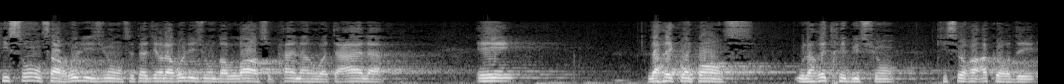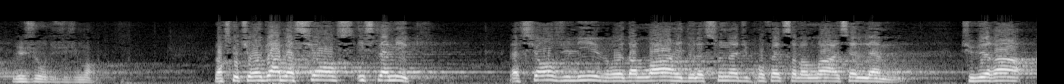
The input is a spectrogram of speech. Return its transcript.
qui sont sa religion, c'est-à-dire la religion d'Allah subhanahu wa ta'ala, et la récompense ou la rétribution qui sera accordé le jour du jugement. Lorsque tu regardes la science islamique, la science du livre d'Allah et de la sunna du prophète sallallahu alayhi wa tu verras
